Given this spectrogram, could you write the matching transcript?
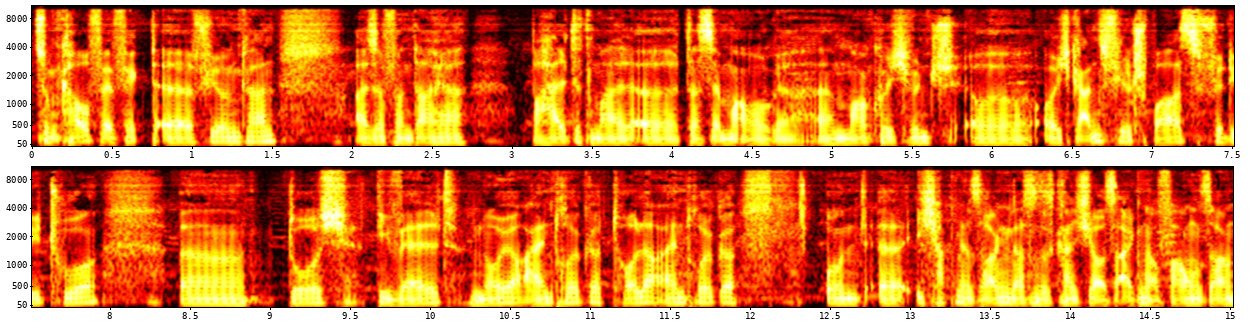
zum Kaufeffekt äh, führen kann. Also von daher behaltet mal äh, das im Auge. Äh, Marco, ich wünsche äh, euch ganz viel Spaß für die Tour äh, durch die Welt, neue Eindrücke, tolle Eindrücke. Und äh, ich habe mir sagen lassen, das kann ich ja aus eigener Erfahrung sagen,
